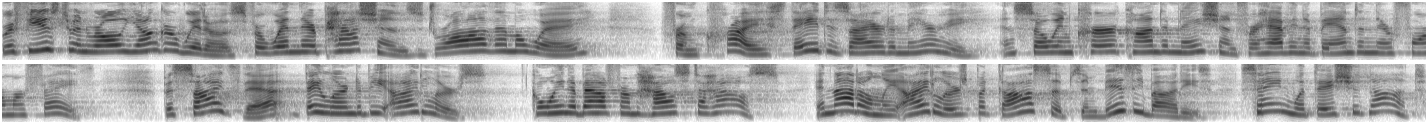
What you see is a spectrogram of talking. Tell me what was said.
Refuse to enroll younger widows, for when their passions draw them away from Christ, they desire to marry and so incur condemnation for having abandoned their former faith. Besides that, they learn to be idlers, going about from house to house. And not only idlers, but gossips and busybodies, saying what they should not.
